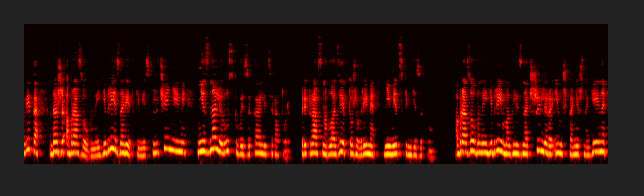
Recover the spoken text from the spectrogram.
века даже образованные евреи, за редкими исключениями, не знали русского языка и литературы, прекрасно владея в то же время немецким языком. Образованные евреи могли знать Шиллера и уж, конечно, Гейне,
